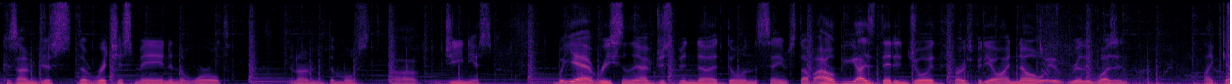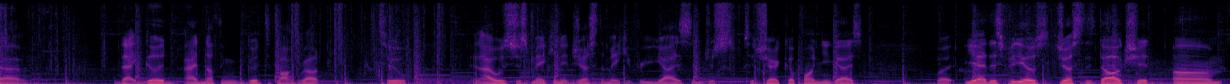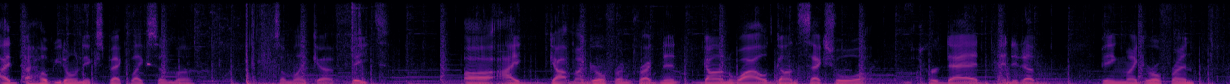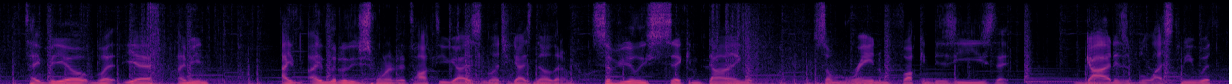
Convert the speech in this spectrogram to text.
Because I'm just the richest man in the world and I'm the most uh, genius. But yeah, recently I've just been uh, doing the same stuff. I hope you guys did enjoy the first video. I know it really wasn't like uh, that good. I had nothing good to talk about too. And I was just making it just to make it for you guys and just to check up on you guys. But yeah, this video is just as dog shit. Um, I, I hope you don't expect like some uh, some like uh, faked uh, I got my girlfriend pregnant, gone wild, gone sexual. Her dad ended up being my girlfriend type video. But yeah, I mean, I, I literally just wanted to talk to you guys and let you guys know that I'm severely sick and dying of some random fucking disease that God has blessed me with.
